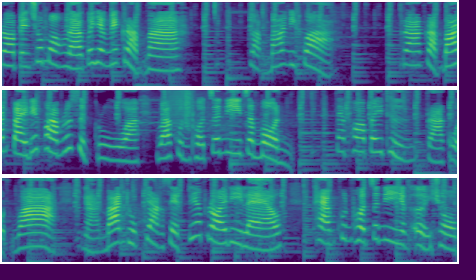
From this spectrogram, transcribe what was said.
รอเป็นชั่วโมงแล้วก็ยังไม่กลับมา กลับบ้านดีกว่า กรากลับบ้านไปด้วยความรู้สึกกลัว ว่าคุณพจนีจะบน่น แต่พอไปถึงปรากฏว่า งานบ้านทุกอย่างเสร็จเรียบร้อยดีแล้ว แถมคุณพจนียังเอ่ยชม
